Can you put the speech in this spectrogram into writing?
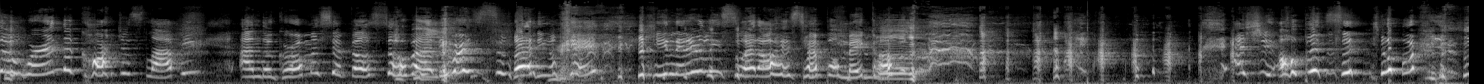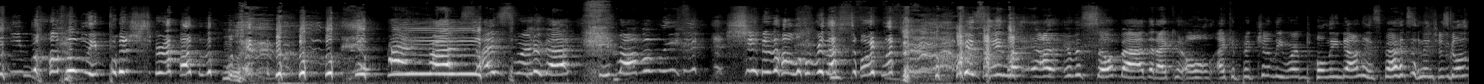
so we're in the car just laughing. And the girl must have felt so badly. We're sweating, okay? He literally sweat all his temple makeup. As she opens the door, he probably pushed her out of the. And guys, I swear to God, he probably shitted all over that toilet. Because it, uh, it was so bad that I could all, I could picture Leroy pulling down his pants and it just goes.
